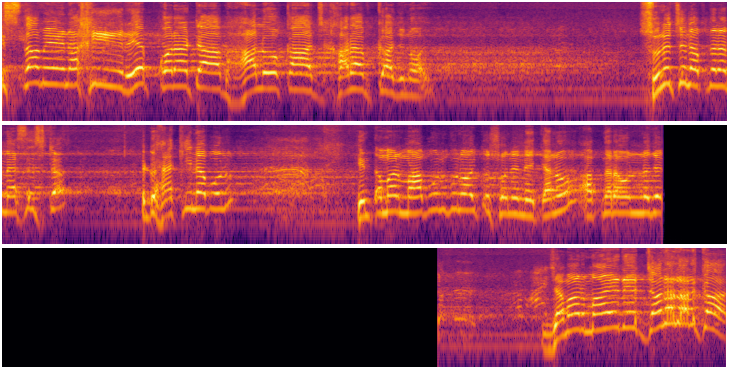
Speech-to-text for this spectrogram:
ইসলাম নাকি রেপ করাটা ভালো কাজ, খারাপ কাজ নয়। শুনেছেন আপনারা মেসেজটা? একটু হ্যাঁ কি না বলুন। কিন্তু আমার মা বোনগুলো হয়তো শোনে নেই। কেন? আপনারা অন্য যে আমার মায়েদের জানা দরকার,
